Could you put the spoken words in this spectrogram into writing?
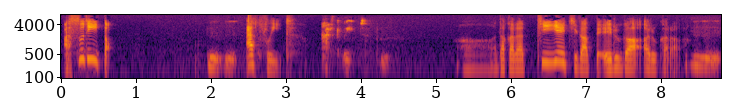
アスリート。うんうん。アスリート。athlete。うんあーだから th があって L があるから。うん。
